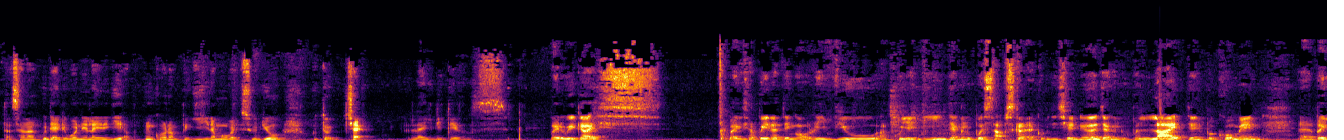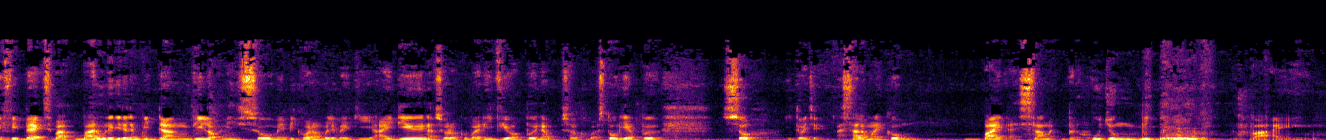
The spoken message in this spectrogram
Tak salah aku dia ada warna lain lagi. Apapun korang pergi nama web studio Untuk check lagi details. By the way guys bagi siapa yang dah tengok review aku yang ni Jangan lupa subscribe aku punya channel. Jangan lupa like, jangan lupa komen uh, Bagi feedback sebab aku baru lagi dalam bidang vlog ni. So maybe korang boleh bagi idea Nak suruh aku buat review apa Nak suruh aku buat story apa. So itu aja. Assalamualaikum. Bye guys. Selamat berhujung minggu. Bye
